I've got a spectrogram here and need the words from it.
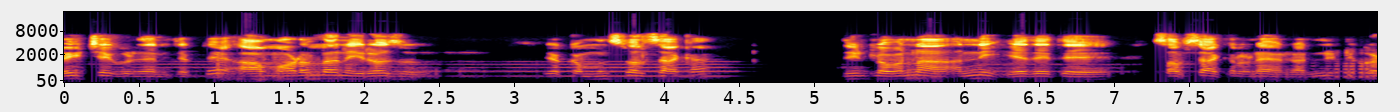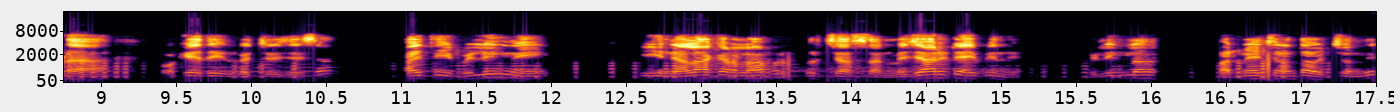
వెయిట్ చేయకూడదని చెప్తే ఆ మోడల్లోనే ఈరోజు ఈ యొక్క మున్సిపల్ శాఖ దీంట్లో ఉన్న అన్ని ఏదైతే సబ్ శాఖలు ఉన్నాయో అన్నిటికి కూడా ఒకే దగ్గరికి వచ్చి చేశాం అయితే ఈ బిల్డింగ్ని ఈ నెలాఖరు లోపల పూర్తి చేస్తాను. మెజారిటీ అయిపోయింది. బిల్డింగ్లో ఫర్నిచర్ అంతా వచ్చింది.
